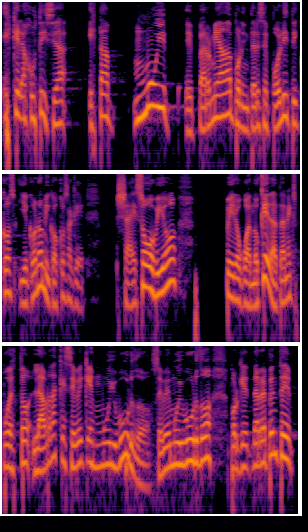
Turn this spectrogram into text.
es que la justicia está muy eh, permeada por intereses políticos y económicos, cosa que ya es obvio, pero cuando queda tan expuesto, la verdad que se ve que es muy burdo, se ve muy burdo, porque de repente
